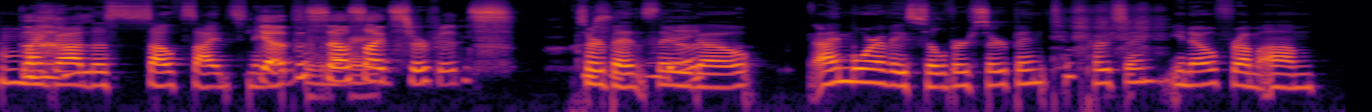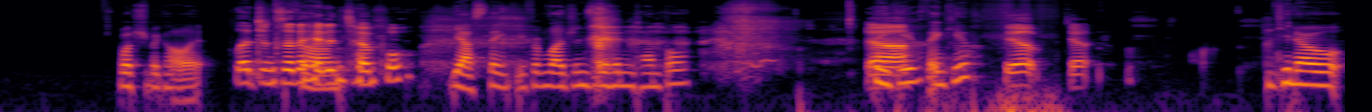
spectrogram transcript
Oh my god, the South Side snakes. yeah, the whatever. Southside Serpents. serpents. There Yeah. you go. I'm more of a silver serpent person, you know, from um, what should we call it? Legends of the From- Hidden Temple. Yes, thank you from Legends of the Hidden Temple. Thank Yeah. you, thank you. Yep. Yep. You know,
